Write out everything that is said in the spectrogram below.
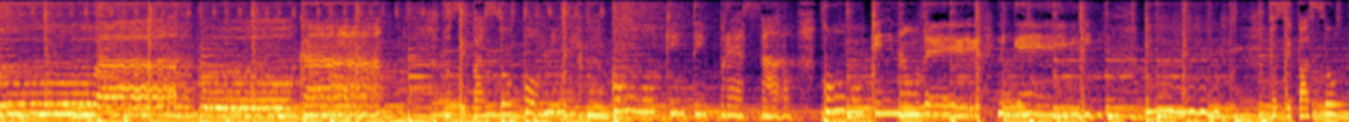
Sua boca. Você passou por mim como quem tem pressa, como quem não vê ninguém. Hum, Você passou por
